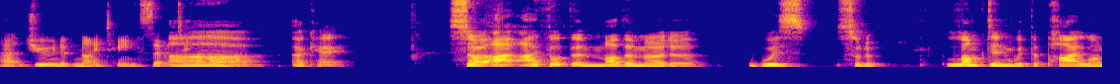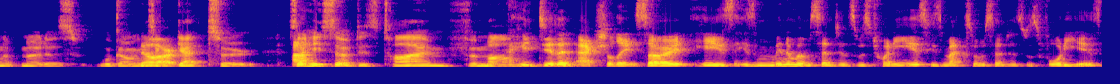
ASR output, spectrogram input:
uh, June of 1970. Ah, okay. So I, I thought the mother murder was sort of lumped in with the pylon of murders we're going No. to get to. So he served his time for mum. He didn't actually. So his his minimum sentence was 20 years. His maximum sentence was 40 years.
